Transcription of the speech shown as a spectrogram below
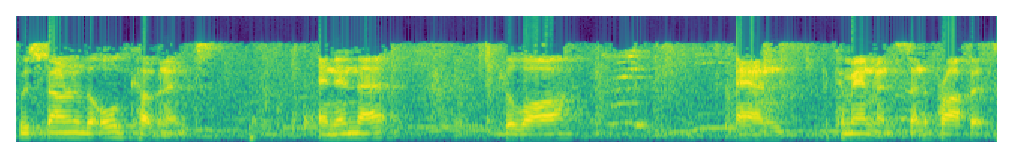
was found in the Old Covenant, and in that, the law and the commandments and the prophets.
